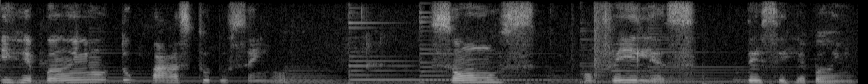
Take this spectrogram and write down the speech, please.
e rebanho do pasto do Senhor. Somos ovelhas desse rebanho.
